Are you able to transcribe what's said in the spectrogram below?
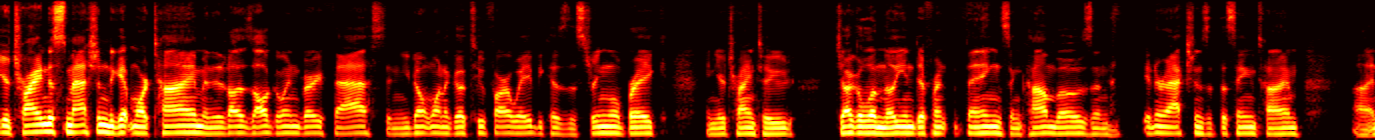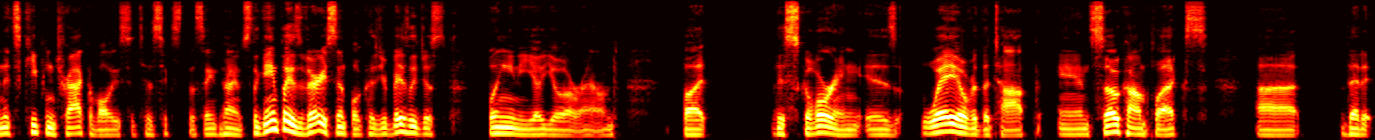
you're trying to smash them to get more time, and it is all going very fast. And you don't want to go too far away because the string will break. And you're trying to juggle a million different things and combos and interactions at the same time. Uh, and it's keeping track of all these statistics at the same time. So the gameplay is very simple because you're basically just flinging a yo-yo around, but the scoring is way over the top and so complex uh, that it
